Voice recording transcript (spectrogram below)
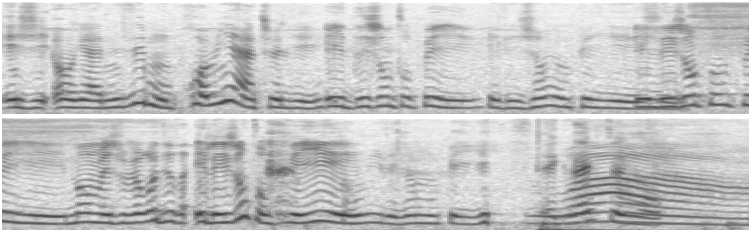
Et j'ai organisé mon premier atelier. Et des gens t'ont payé. Et les gens m'ont payé. Et les gens t'ont payé. Non, mais je vais redire ça. Et les gens t'ont payé. Ah Oui, les gens m'ont payé. Exactement.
